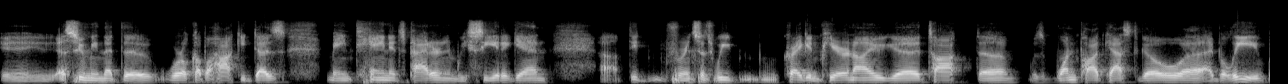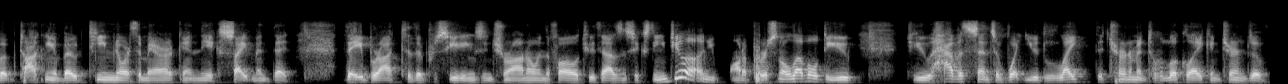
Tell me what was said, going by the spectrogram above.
assuming that the World Cup of Hockey does maintain its pattern and we see it again. Uh, did, for instance, we Craig and Pierre and I uh, talked uh, was one podcast ago, uh, I believe, but talking about Team North America and the excitement that they brought to the proceedings in Toronto in the fall of 2016. Do you, on a personal level, do you do you have a sense of what you'd like the tournament to look like in terms of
